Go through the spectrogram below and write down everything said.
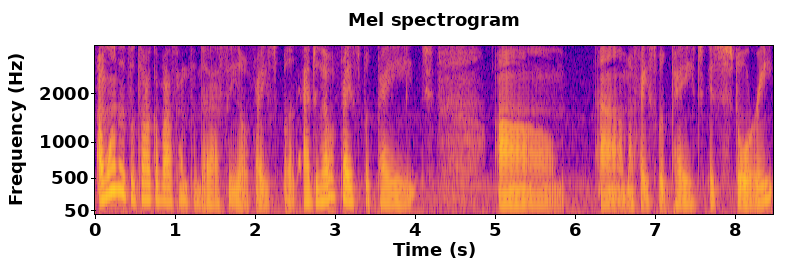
I wanted to talk about something that I see on Facebook. I do have a Facebook page. Um, uh, my Facebook page is Stori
